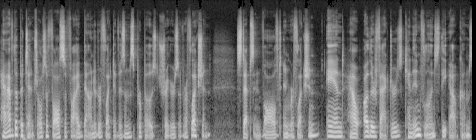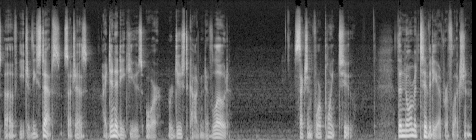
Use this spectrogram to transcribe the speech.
have the potential to falsify bounded reflectivism's proposed triggers of reflection steps involved in reflection, and how other factors can influence the outcomes of each of these steps, such as identity cues or reduced cognitive load. Section 4.2 The normativity of reflection.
